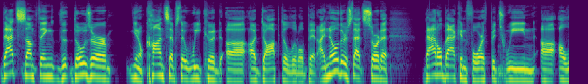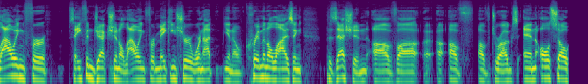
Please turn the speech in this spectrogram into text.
that's something th- those are you know concepts that we could uh, adopt a little bit. I know there's that sort of battle back and forth between uh, allowing for safe injection, allowing for making sure we're not you know criminalizing possession of uh, uh, of of drugs, and also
